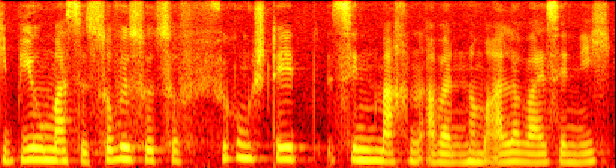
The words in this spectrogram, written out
die Biomasse sowieso zur Verfügung steht, Sinn machen, aber normalerweise nicht.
